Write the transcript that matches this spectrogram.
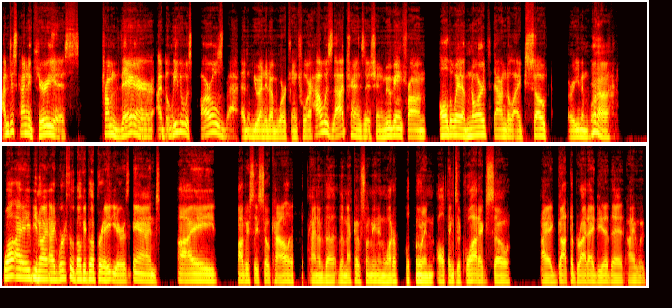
I'm just kind of curious from there, I believe it was Carlsbad you ended up working for. How was that transition moving from all the way up north down to like Soak or even Yeah. Well, I, you know, I, I'd worked for the Bellevue Club for eight years and I obviously SoCal is kind of the, the mecca of swimming and water polo and all things aquatic. So I got the bright idea that I would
